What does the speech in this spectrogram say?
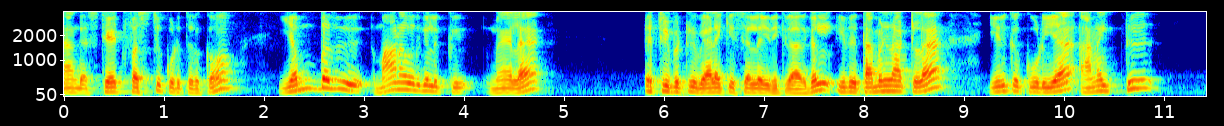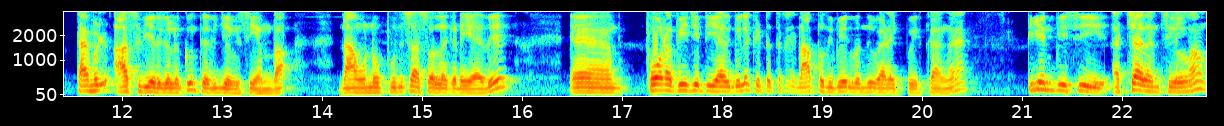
நாங்கள் ஸ்டேட் ஃபஸ்ட்டு கொடுத்துருக்கோம். எண்பது மாணவர்களுக்கு மேலே வெற்றி பெற்று வேலைக்கு செல்ல இருக்கிறார்கள். இது தமிழ்நாட்டில் இருக்கக்கூடிய அனைத்து தமிழ் ஆசிரியர்களுக்கும் தெரிஞ்ச விஷயம்தான். நான் ஒன்றும் புதுசாக சொல்ல கிடையாது. போன பிஜிடிஆர்பியில் கிட்டத்தட்ட நாற்பது பேர் வந்து வேலைக்கு போயிருக்காங்க. டிஎன்பிசி ஹச்ஆர்என்சிலாம்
